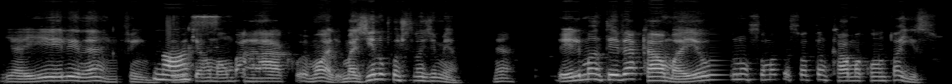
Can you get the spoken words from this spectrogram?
E aí ele, né, enfim, Nossa. teve que arrumar um barraco. Olha, imagina o constrangimento, né? Ele manteve a calma. Eu não sou uma pessoa tão calma quanto a isso.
